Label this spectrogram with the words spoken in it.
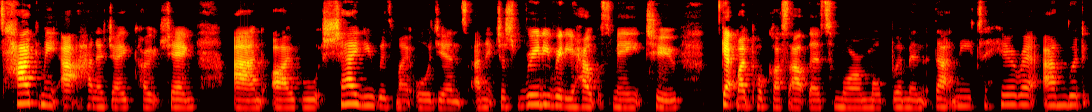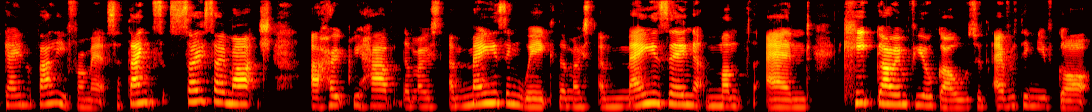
tag me at Hannah Jade Coaching, and I will share you with my audience. And it just really, really helps me to get my podcast out there to more and more women that need to hear it and would gain value from it. So, thanks so, so much. I hope you have the most amazing week, the most amazing month end. Keep going for your goals with everything you've got,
